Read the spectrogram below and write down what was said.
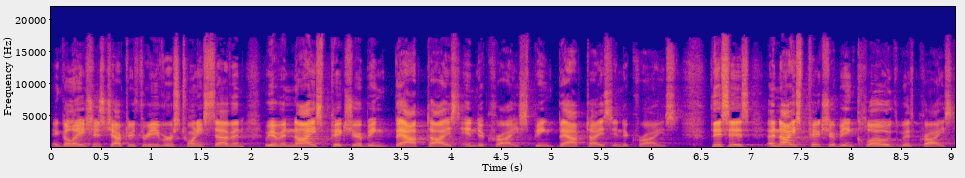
In Galatians chapter 3 verse 27, we have a nice picture of being baptized into Christ, being baptized into Christ. This is a nice picture of being clothed with Christ.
